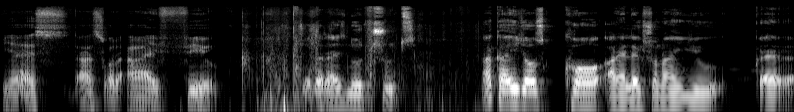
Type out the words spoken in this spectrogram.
Yes, that's what I feel. Show that there is no truth. How can you just call an election and you uh,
